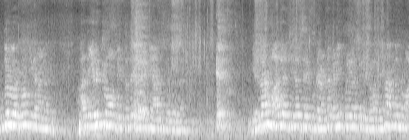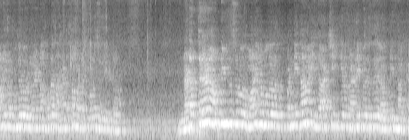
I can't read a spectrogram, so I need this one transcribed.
முதல்வர்களும் இதை நாங்கள் அதை எடுக்கிறோம் அப்படின்றத இது யாரும் சொல்லலை. எல்லாரும் ஆதரிச்சு தான் செயல்பட்டாங்க வெளிப்புறையில் சொல்லியிருக்கலாம். அப்படின்னா அந்தந்த மாநில முதல்வர்கள் வேணா கூட நான் நடத்த மாட்டேன் கூட சொல்லியிருக்கலாம். நடத்துறேன் அப்படின்னு சொல்லி ஒரு மாநில முதல்வர் பண்ணி தான் இந்த ஆட்சி இங்கே நடைபெறுது அப்படின்னாக்க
